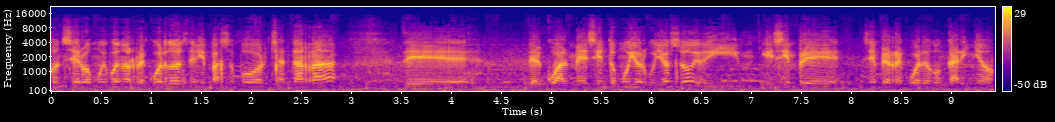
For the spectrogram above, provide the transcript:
conservo muy buenos recuerdos de mi paso por Chatarra, de cual me siento muy orgulloso y, y siempre, siempre recuerdo con cariño.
